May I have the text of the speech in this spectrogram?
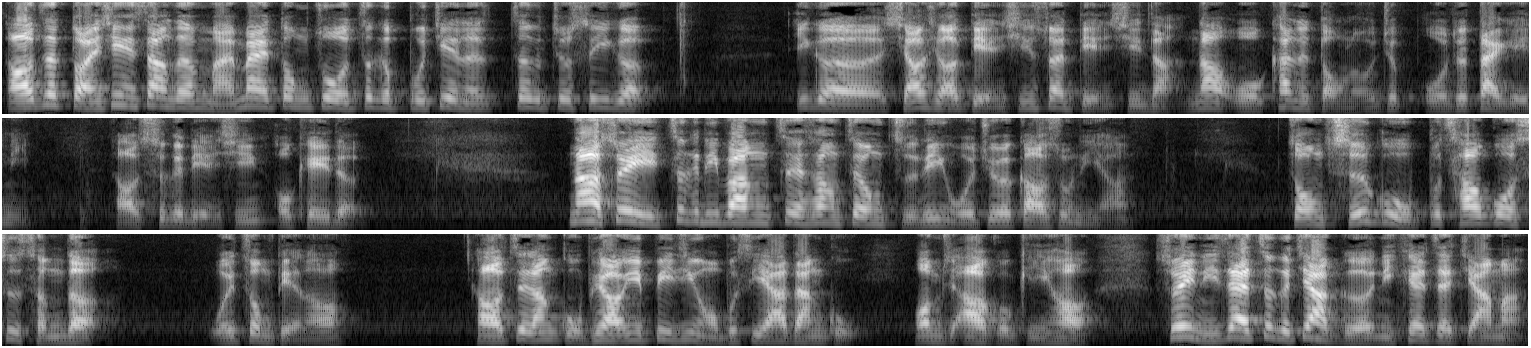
好，在短线上的买卖动作，这个不见得，这个就是一个一个小小点心，算点心的。那我看得懂了，我就我就带给你，好吃个点心，OK 的。那所以这个地方这上这种指令，我就会告诉你啊。总持股不超过四成的为重点哦。好，这张股票，因为毕竟我不是压单股，我们是二股基哈，所以你在这个价格你可以再加码。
